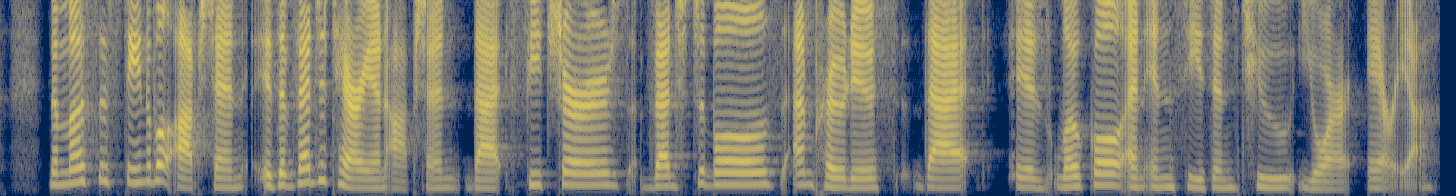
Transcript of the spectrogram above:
the most sustainable option is a vegetarian option that features vegetables and produce that is local and in season to your area.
